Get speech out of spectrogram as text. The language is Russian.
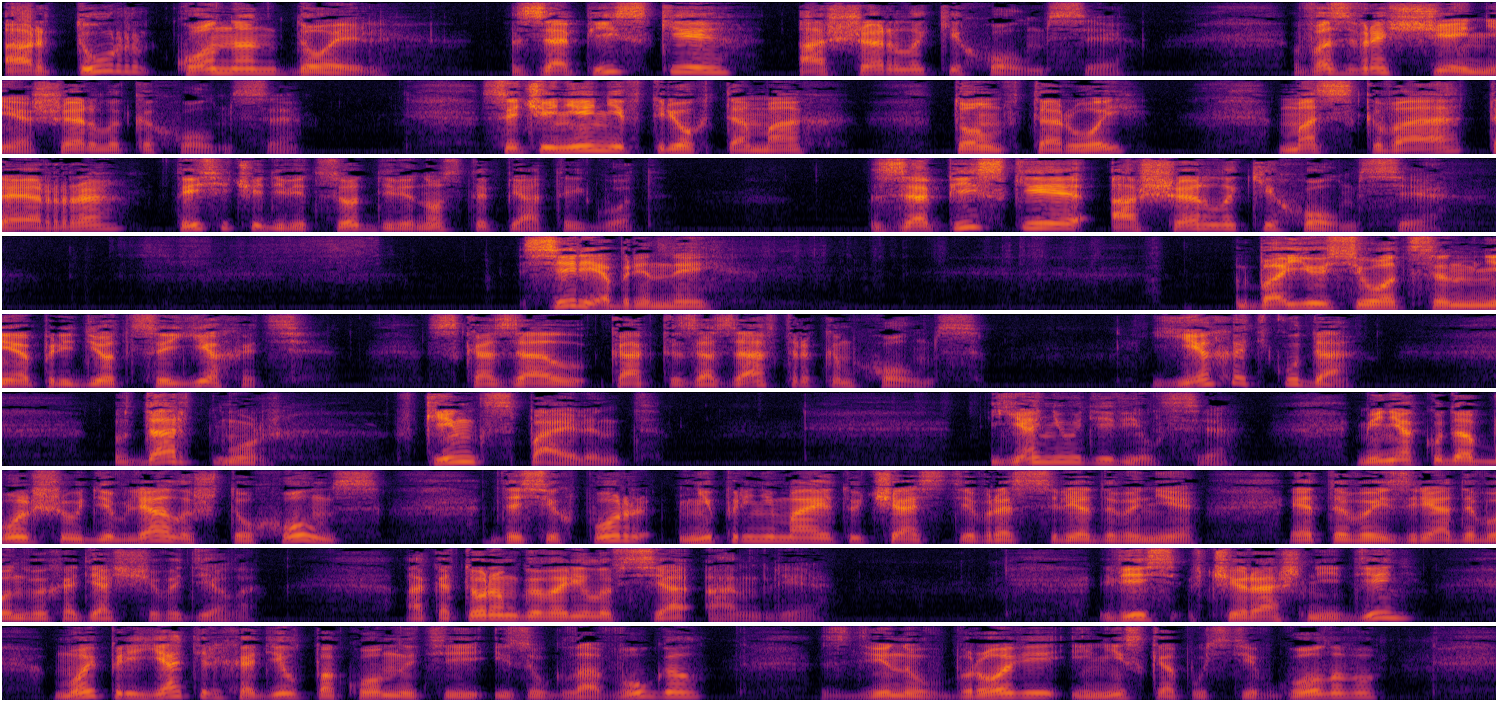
Артур Конан Дойль. Записки о Шерлоке Холмсе. Возвращение Шерлока Холмса. Сочинение в трех томах. Том 2. Москва, Терра, 1995 год. Записки о Шерлоке Холмсе. Серебряный «Боюсь, Уотсон, мне придется ехать», — сказал как-то за завтраком Холмс. «Ехать куда?» «В Дартмур, в Кингспайленд». Я не удивился. Меня куда больше удивляло, что Холмс до сих пор не принимает участия в расследовании этого из ряда вон выходящего дела, о котором говорила вся Англия. Весь вчерашний день мой приятель ходил по комнате из угла в угол, сдвинув брови и низко опустив голову,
